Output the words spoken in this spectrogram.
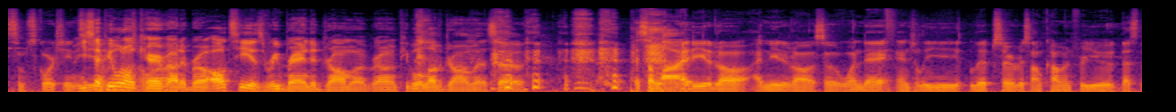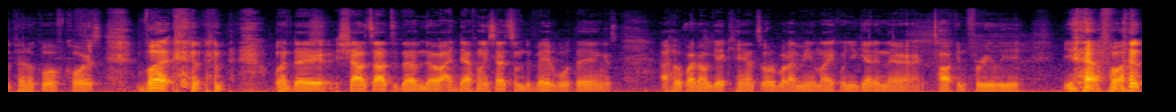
some scorching. You tea said people don't once in a care about it, bro. All T is rebranded drama, bro, and people love drama, so that's a lie. I need it all. I need it all. So one day, Angela Yee lip service, I'm coming for you. That's the pinnacle, of course. But one day, shouts out to them. though. I definitely said some debatable things. I hope I don't get canceled. But I mean, like when you get in there talking freely, you have fun.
